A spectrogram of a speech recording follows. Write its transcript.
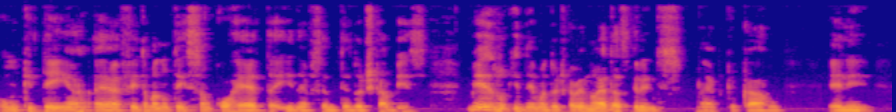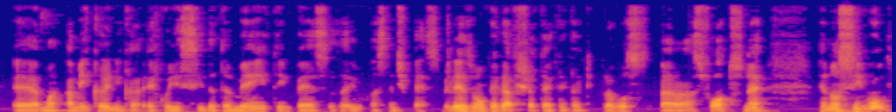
um que tenha é, feito a manutenção correta aí, né, para você não ter dor de cabeça. Mesmo que dê uma dor de cabeça, não é das grandes, né, porque o carro, ele, é, a mecânica é conhecida também e tem peças aí, bastante peças, beleza? Vamos pegar a ficha técnica aqui para as fotos, né? Renault Symbol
